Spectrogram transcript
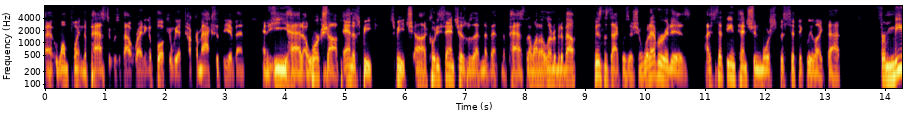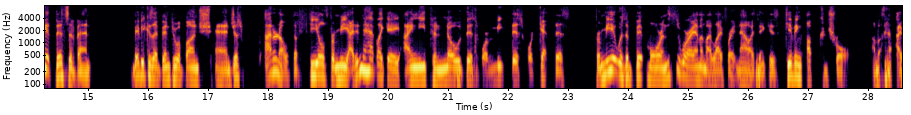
at one point in the past, it was about writing a book, and we had Tucker Max at the event, and he had a workshop and a speak speech. Uh, Codie Sanchez was at an event in the past, and I want to learn a bit about business acquisition. Whatever it is, I set the intention more specifically like that. For me at this event, maybe because I've been to a bunch and just I don't know the feel for me. I didn't have like a I need to know this or meet this or get this for me, it was a bit more, and this is where I am in my life right now, I think, is giving up control. I'm, I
